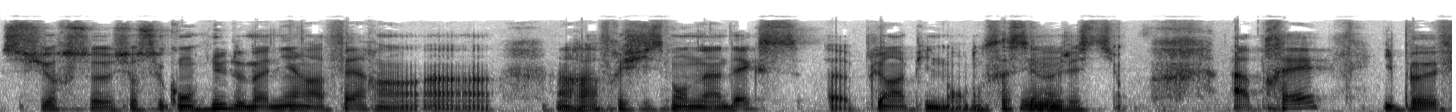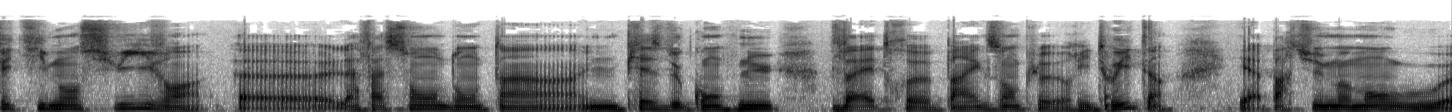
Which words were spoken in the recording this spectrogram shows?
sur ce sur ce contenu de manière à faire un, un, un rafraîchissement de l'index euh, plus rapidement. Donc ça, c'est mmh. l'ingestion. Après, ils peuvent effectivement suivre euh, la façon dont un, une pièce de contenu va être, euh, par exemple, retweet. Et à partir du moment où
